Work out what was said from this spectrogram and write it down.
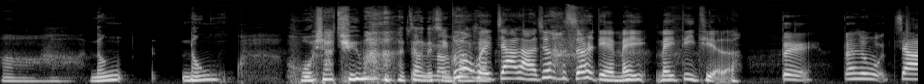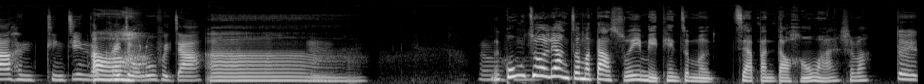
啊，能能活下去吗？这样的情况不用回家啦，就十二点没没地铁了。对，但是我家很挺近的，哦可以走路回家。啊。嗯那工作量这么大，所以每天这么加班到很晚，是吗？对，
